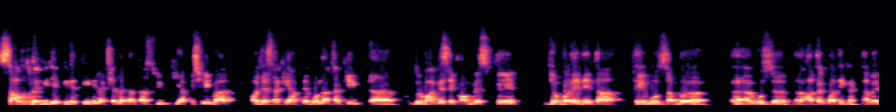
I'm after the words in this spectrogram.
साउथ में बीजेपी ने तीन इलेक्शन लगातार स्वीप किया पिछली बार। और जैसा कि आपने बोला था कि दुर्भाग्य से कांग्रेस के जो बड़े नेता थे, वो सब उस आतंकवादी घटना में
